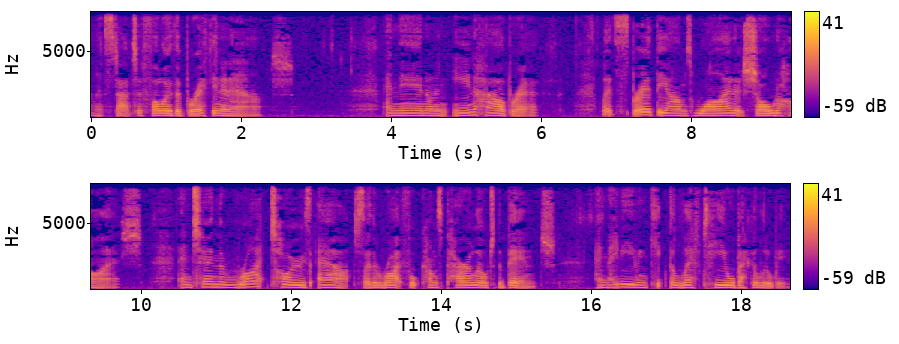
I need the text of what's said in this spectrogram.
And let's start to follow the breath in and out. And then on an inhale breath, let's spread the arms wide at shoulder height and turn the right toes out so the right foot comes parallel to the bench and maybe even kick the left heel back a little bit.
